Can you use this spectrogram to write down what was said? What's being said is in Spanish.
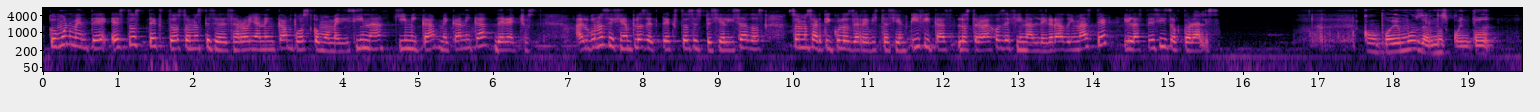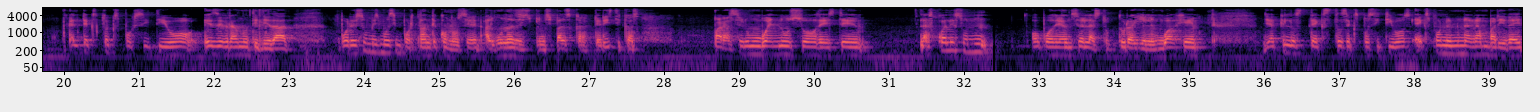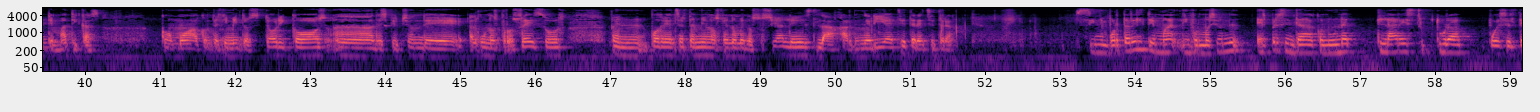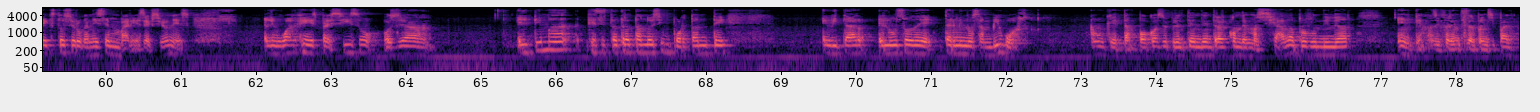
Comúnmente, estos textos son los que se desarrollan en campos como medicina, química, mecánica, derechos. Algunos ejemplos de textos especializados son los artículos de revistas científicas, los trabajos de final de grado y máster y las tesis doctorales. Como podemos darnos cuenta, el texto expositivo es de gran utilidad. Por eso mismo es importante conocer algunas de sus principales características para hacer un buen uso de este, las cuales son o podrían ser la estructura y el lenguaje, ya que los textos expositivos exponen una gran variedad de temáticas, como acontecimientos históricos, ah, descripción de algunos procesos, podrían ser también los fenómenos sociales, la jardinería, etcétera, etcétera. Sin importar el tema, la información es presentada con una clara estructura, pues el texto se organiza en varias secciones. El lenguaje es preciso, o sea, el tema que se está tratando es importante evitar el uso de términos ambiguos, aunque tampoco se pretende entrar con demasiada profundidad en temas diferentes al principal.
